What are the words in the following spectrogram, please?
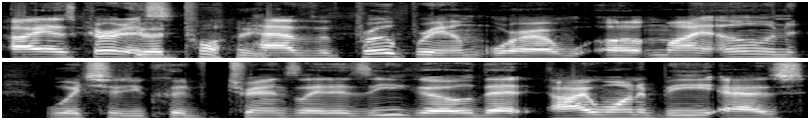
I as Curtis, have a proprium or a, uh, my own, which you could translate as ego, that I want to be as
